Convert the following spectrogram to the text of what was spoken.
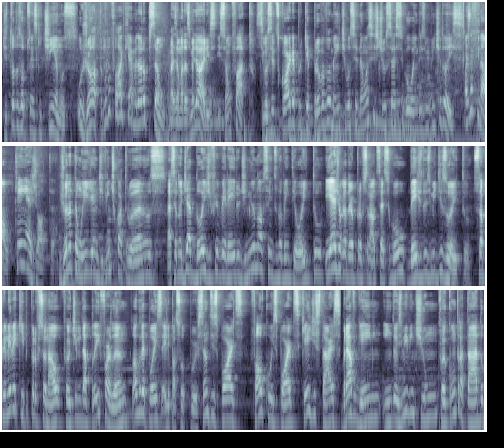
de todas as opções que tínhamos, o Jota, não vou falar que é a melhor opção, mas é uma das melhores. Isso é um fato. Se você discorda é porque provavelmente você não assistiu o CSGO em 2022. Mas afinal, quem é Jota? Jonathan William, de 24 anos, nasceu no dia 2 de fevereiro de 1998 e é jogador profissional de CSGO desde 2018. Sua primeira equipe profissional foi o time da Play for LAN, logo depois ele passou por Santos Sports, Falco Sports, Cage Stars, Bravo Gaming e em 2021 foi contratado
